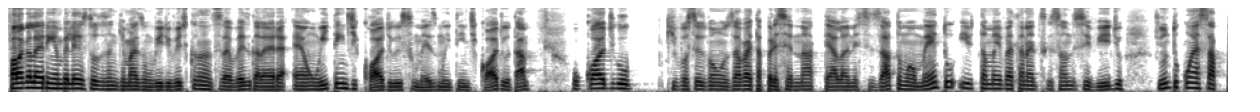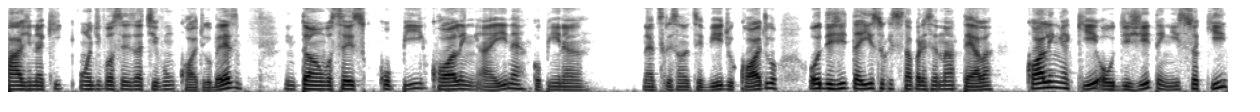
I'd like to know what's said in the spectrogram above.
Fala galerinha, beleza? Todos aqui mais um vídeo. O vídeo que dessa vez, galera, é um item de código, isso mesmo, um item de código, tá? O código que vocês vão usar vai estar tá aparecendo na tela nesse exato momento e também vai estar tá na descrição desse vídeo, junto com essa página aqui onde vocês ativam o código, beleza? Então vocês copiem, colhem aí, né? Copiem na, na descrição desse vídeo o código ou digita isso que está aparecendo na tela, colhem aqui ou digitem isso aqui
